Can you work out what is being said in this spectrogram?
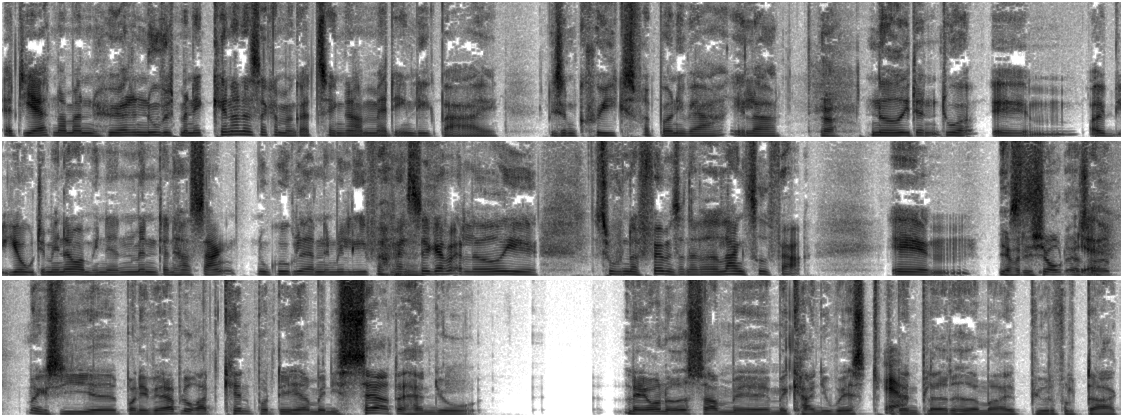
at ja, når man hører det nu, hvis man ikke kender det, så kan man godt tænke om, at det egentlig ikke bare er ligesom Creeks fra Bon Iver, eller Ja. noget i den dur. Øhm, og jo, det minder jo om hinanden, men den her sang, nu googlede jeg den nemlig lige for at være sikker, at lavet i 2005, så den er lavet lang tid før. Øhm, Ja, for det er sjovt. Altså, Ja. man kan sige, at Bon Iver blev ret kendt på det her, men især da han jo laver noget sammen med, med Kanye West på Ja. den plade, der hedder My Beautiful Dark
